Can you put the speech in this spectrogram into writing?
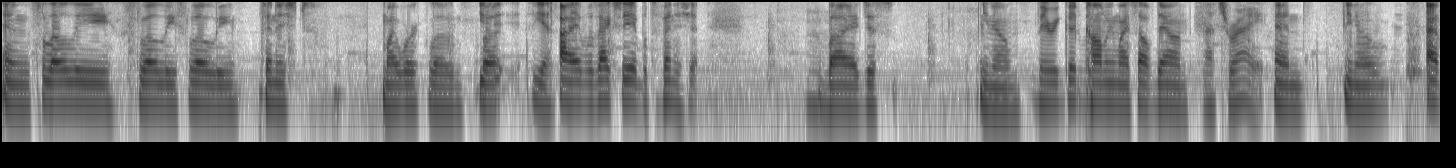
and slowly, slowly, slowly finished my workload. But yes, I was actually able to finish it Mm. by just, you know, very good. calming myself down That's right. and you know I,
